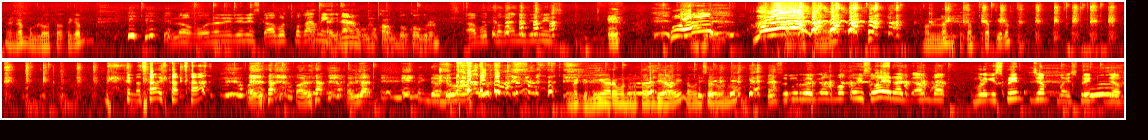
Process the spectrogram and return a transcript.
Gab magluto te gab. Hello, muna ni Dennis. Kaabot pa ka ni. Tag na mo kumukabog ko gron. Abot pa ka ni Dennis. Wow! Wala, kat-kat gino. Nataga ka? Wala, wala, wala. Nagdodowa. Na ganiya ra man mo taon diha oy, naunsa naman mo. Surag ambak ko, suway rag ambak. Murag sprint jump ba? Sprint jump.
